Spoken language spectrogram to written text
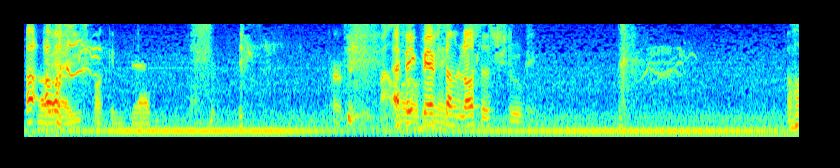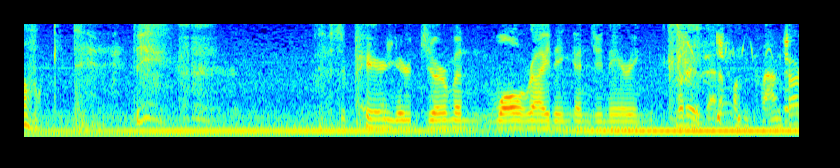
Uh Oh yeah, oh. he's fucking dead. Perfect. I think we have some losses, Scoop. Oh. Superior German wall riding engineering. What is that? A fucking clown car?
